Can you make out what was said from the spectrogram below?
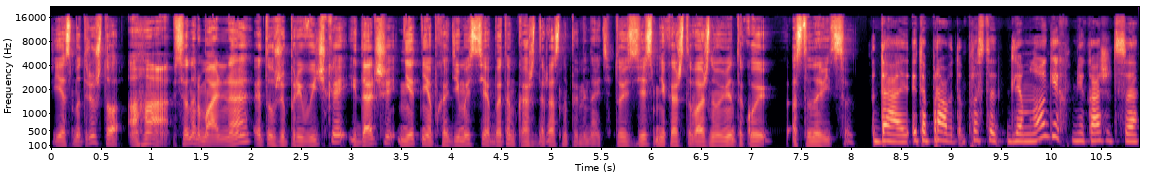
я смотрю, что ага, все нормально, это уже привычка, и дальше нет необходимости об этом каждый раз напоминать. То есть здесь, мне кажется, важный момент такой остановиться. Да, это правда. Просто для многих, мне кажется,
